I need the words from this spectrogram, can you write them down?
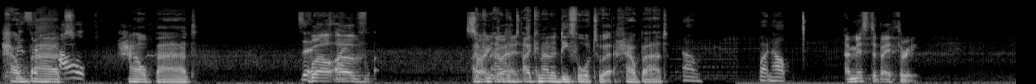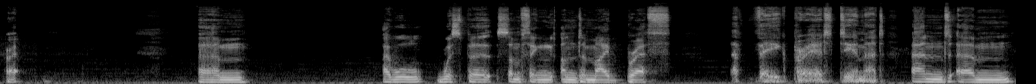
How Wizard, bad? help. How bad? Well, twen- of. Sorry, I can go add ahead. A, I can add a D4 to it. How bad? oh, won't help. I missed it by three. Right. Um, I will whisper something under my breath, a vague prayer to Tiamat, and um,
